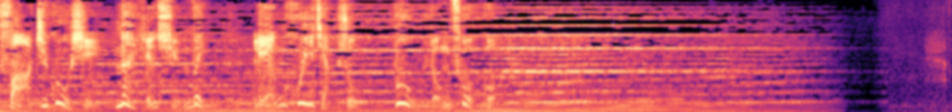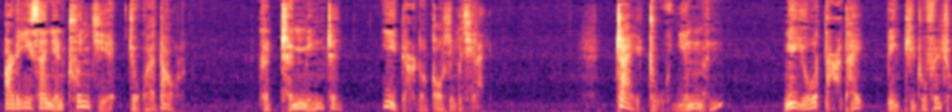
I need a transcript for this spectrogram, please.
法治故事耐人寻味，梁辉讲述不容错过。二零一三年春节就快到了，可陈明镇一点都高兴不起来。债主迎门，女友打胎并提出分手，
